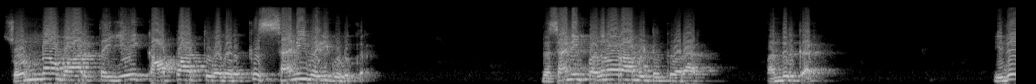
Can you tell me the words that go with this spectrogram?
சொன்ன வார்த்தையை காப்பாற்றுவதற்கு சனி வழி கொடுக்கிறார். இந்த சனி பதினோராம் வீட்டுக்கு வரார். வந்திருக்கார். இது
